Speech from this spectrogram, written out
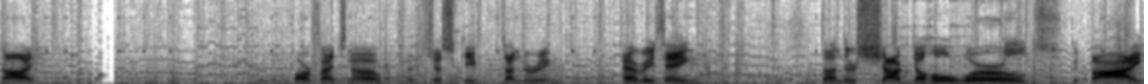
Die. Farfetch'd, no. Let's just keep thundering everything. Thunder shock the whole world. Goodbye.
